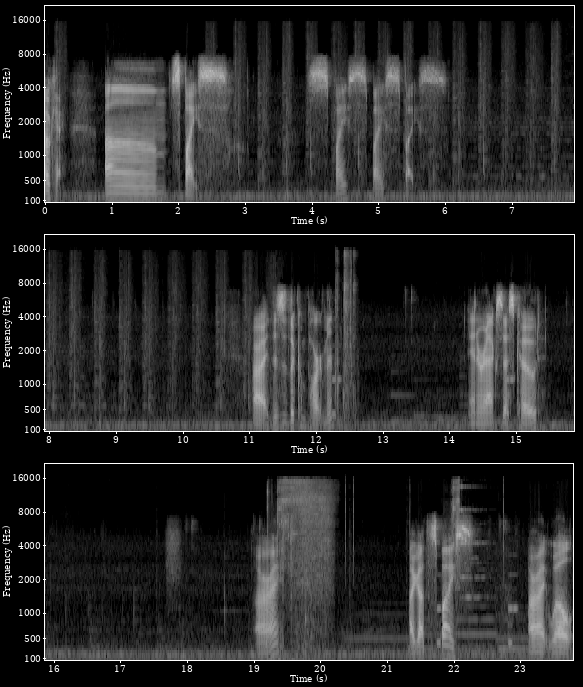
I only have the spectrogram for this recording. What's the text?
Okay. Um, spice. Spice, spice, spice. Alright, this is the compartment. Enter access code. Alright. I got the spice. Alright, well,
